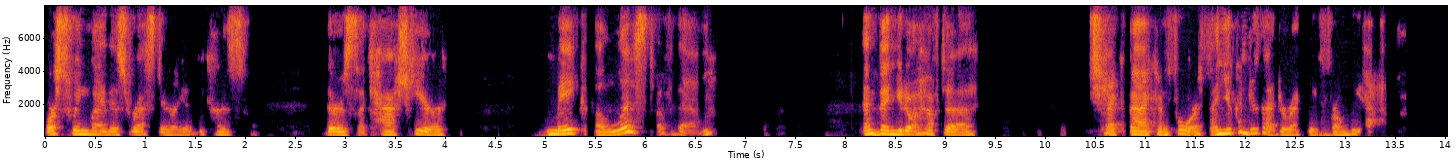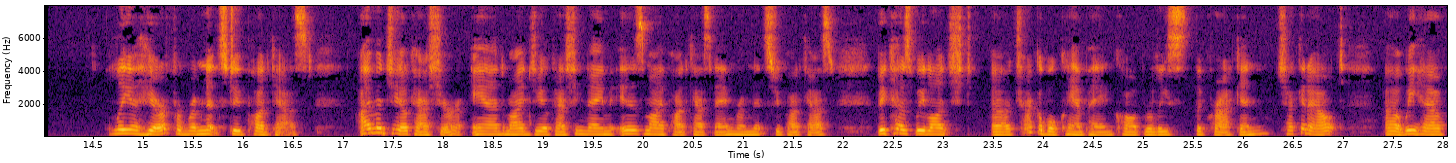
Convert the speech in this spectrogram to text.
or swing by this rest area because there's a cache here, make a list of them and then you don't have to check back and forth. And you can do that directly from the app. Leah here from Remnant Stew Podcast. I'm a geocacher, and my geocaching name is my podcast name, Remnant Stew Podcast, because we launched a trackable campaign called Release the Kraken. Check it out. Uh, we have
